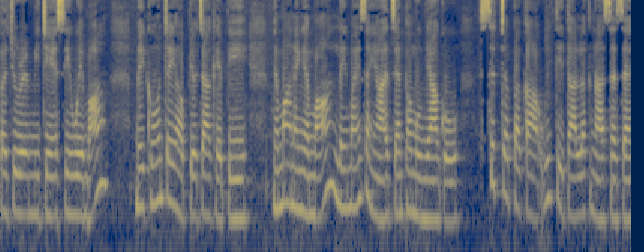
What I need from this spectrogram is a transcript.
Virtual Meeting အစည်းအဝေးမှာမိကွန်းတက်ရောက်ပြောကြားခဲ့ပြီးမြန်မာနိုင်ငံမှာလိမ်ပိုင်းဆိုင်ရာအကြမ်းဖက်မှုများကိုစစ်တပ်ဘက်ကဝိသေသလက္ခဏာဆန်ဆန်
